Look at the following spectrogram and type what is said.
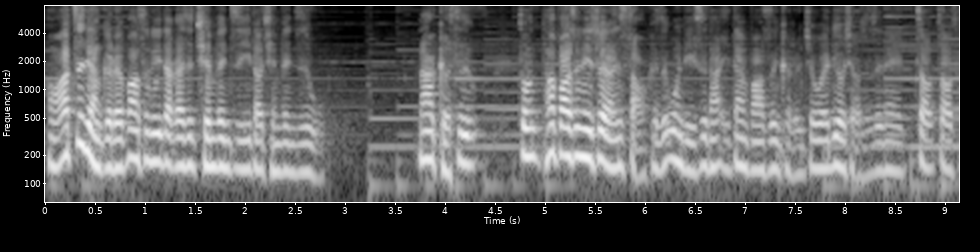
哦啊这两个的发生率大概是千分之一到千分之五。那可是中它发生率虽然少，可是问题是它一旦发生，可能就会六小时之内造造成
